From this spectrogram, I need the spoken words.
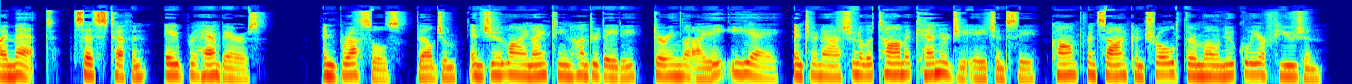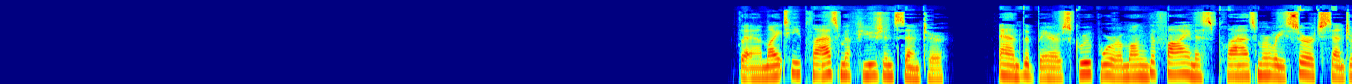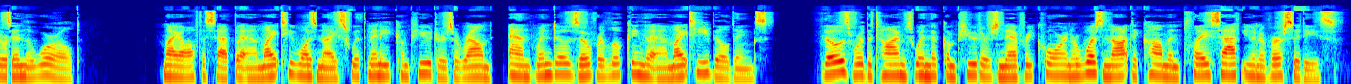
I met, says Stefan, Abraham Bers, in Brussels, Belgium, in July 1980, during the IAEA, International Atomic Energy Agency, Conference on Controlled Thermonuclear Fusion. The MIT Plasma Fusion Center and the Bers Group were among the finest plasma research centers in the world. My office at the MIT was nice with many computers around and windows overlooking the MIT buildings. Those were the times when the computers in every corner was not a commonplace at universities.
